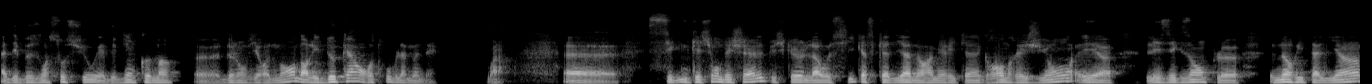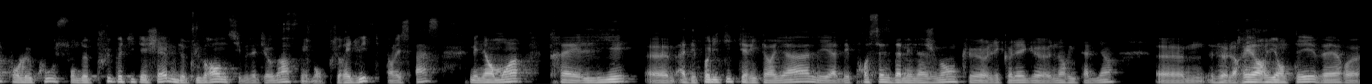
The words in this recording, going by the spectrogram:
à des besoins sociaux et à des biens communs euh, de l'environnement. Dans les deux cas, on retrouve la monnaie. Voilà. C'est une question d'échelle, puisque là aussi, Cascadia nord-américain, grande région, et les exemples nord-italiens, pour le coup, sont de plus petite échelle, ou de plus grande si vous êtes géographe, mais bon, plus réduite dans l'espace, mais néanmoins très liées euh, à des politiques territoriales et à des process d'aménagement que les collègues nord-italiens euh, veulent réorienter vers euh,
